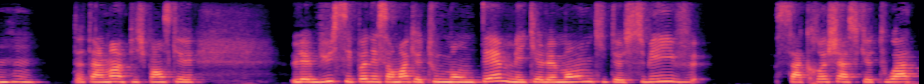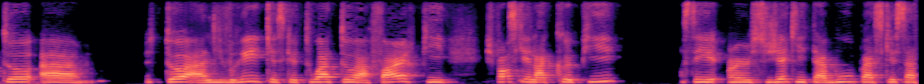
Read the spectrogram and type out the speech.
Mm-hmm. Totalement. Puis je pense que le but, c'est pas nécessairement que tout le monde t'aime, mais que le monde qui te suive s'accroche à ce que toi, t'as à, as à livrer, qu'est-ce que toi, t'as à faire. Puis je pense que la copie, c'est un sujet qui est tabou parce que ça,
